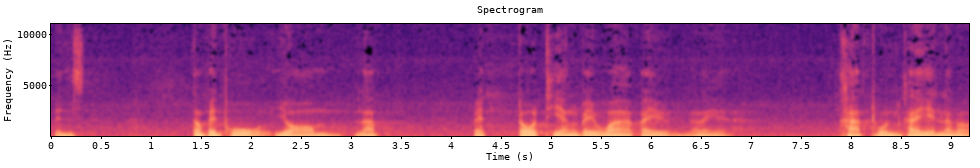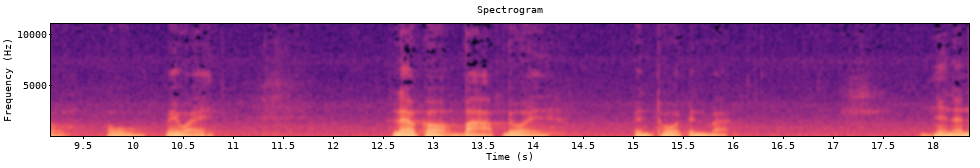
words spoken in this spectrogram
เป็นต้องเป็นผู้ยอมรับไปโต้เถียงไปว่าไปอะไรเงี้ยขาดทุนใครเห็นแล้วก็ โอ้ไม่ไหว แล้วก็บาปด้วย เป็นโทษเป็นบาป ดังนั้น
